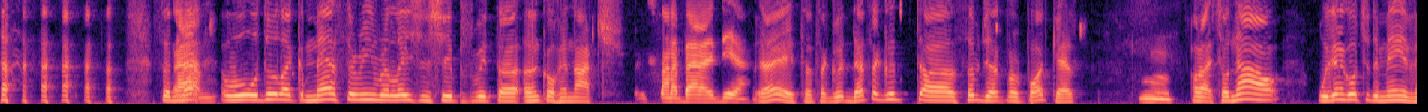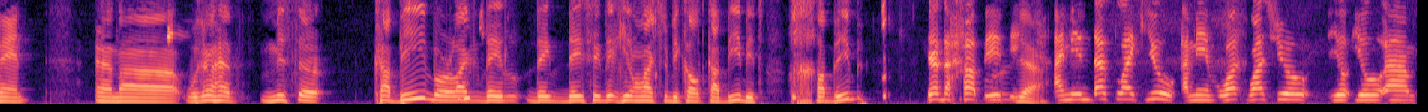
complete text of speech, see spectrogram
so ma- Um, we'll do like mastering relationships with uh, Uncle Renach. It's not a bad idea. Hey, that's a good that's a good uh, subject for a podcast. Mm. All right, so now we're gonna go to the main event, and uh, we're gonna have Mister Khabib, or like they they they say that he don't like to be called Khabib. It's Khabib. Yeah, the Habibi. Yeah. I mean, that's like you. I mean, what what's you you you um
